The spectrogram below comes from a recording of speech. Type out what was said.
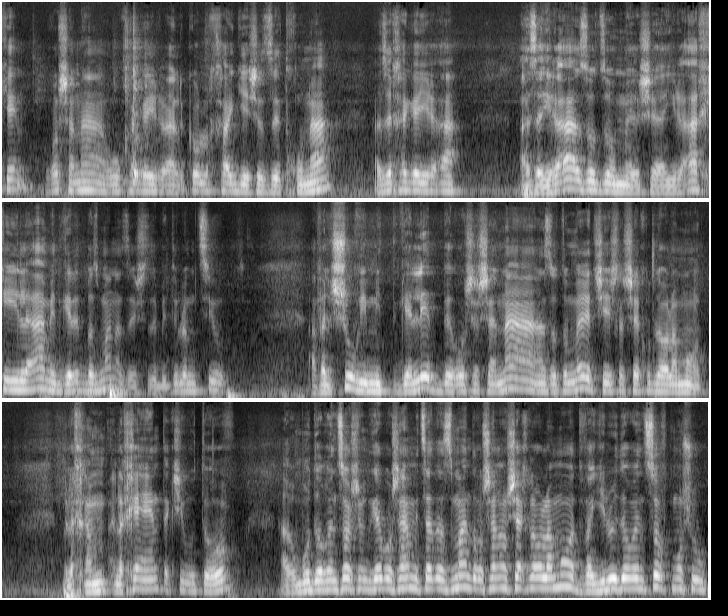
כן, ראש שנה הוא חג היראה. לכל חג יש איזו תכונה, אז זה חג היראה. אז היראה הזאת זה אומר שהיראה הכי הילאה מתגלית בזמן הזה, שזה ביטול המציאות. אבל שוב, היא מתגלית בראש השנה, אז זאת אומרת שיש לה שייכות לעולמות. ולכן, תקשיבו טוב, הרמוד דור אינסוף שמתגלה בראשם מצד הזמן, דור שלנו שייך לעולמות, והגילוי דור אינסוף כמו שהוא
